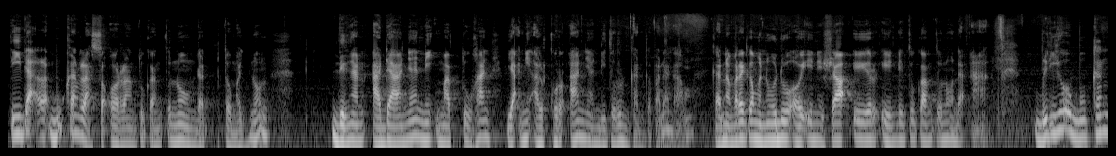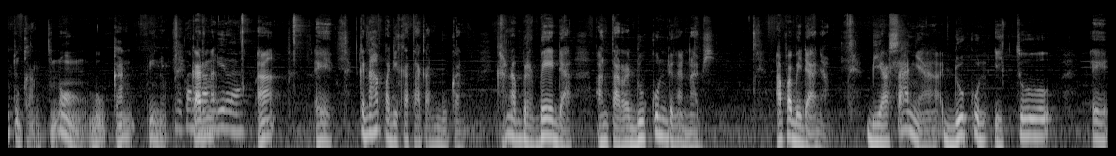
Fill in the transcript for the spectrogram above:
tidak bukanlah seorang tukang tenung dan atau majnun dengan adanya nikmat Tuhan yakni Al-Qur'an yang diturunkan kepada okay. kamu. Karena mereka menuduh oh ini syair, ini tukang tenung. Nah, beliau bukan tukang tenung, bukan ini. Bukan Karena gila. Ah, eh kenapa dikatakan bukan? Karena berbeda antara dukun dengan nabi. Apa bedanya? Biasanya dukun itu eh,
